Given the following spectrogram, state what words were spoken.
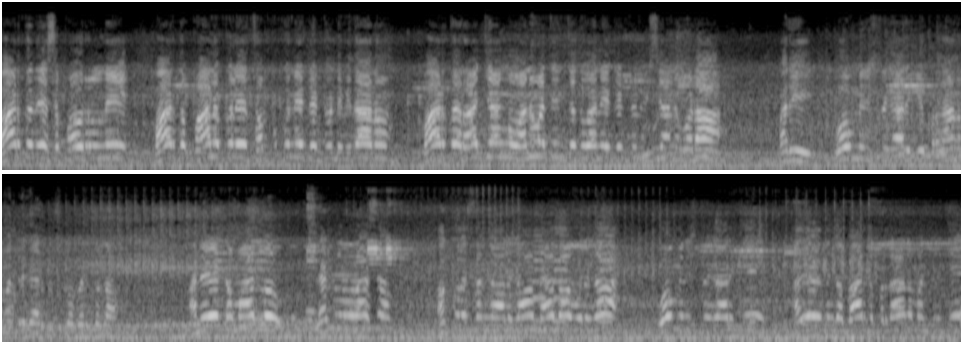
భారతదేశ పౌరుల్ని భారత పాలకులే చంపుకునేటటువంటి విధానం భారత రాజ్యాంగం అనుమతించదు అనేటటువంటి విషయాన్ని కూడా మరి హోమ్ మినిస్టర్ గారికి ప్రధానమంత్రి గారి దృష్టిలో పెడుతున్నాం. అనేక మార్లు లెటర్లు రాశాం. హక్కుల సంఘాలుగా మేధావులుగా హోమ్ మినిస్టర్ గారికి అదేవిధంగా భారత ప్రధానమంత్రికి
